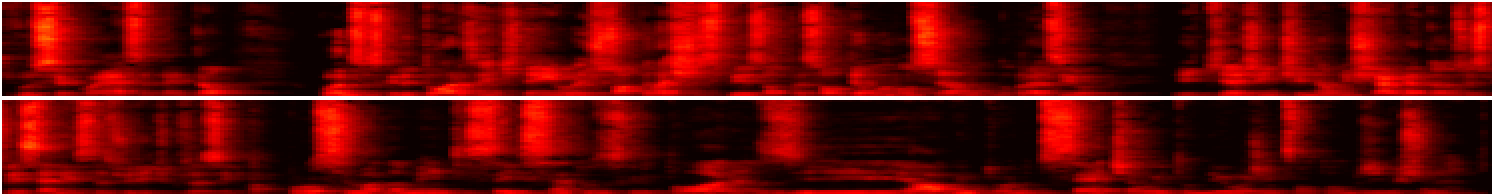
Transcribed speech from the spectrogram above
que você conhece até então. Quantos escritórios a gente tem hoje só pela XP, só para o pessoal ter uma noção no Brasil e que a gente não enxerga tantos especialistas jurídicos assim? Aproximadamente 600 escritórios e algo em torno de 7 a 8 mil agentes autônomos de investimento.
